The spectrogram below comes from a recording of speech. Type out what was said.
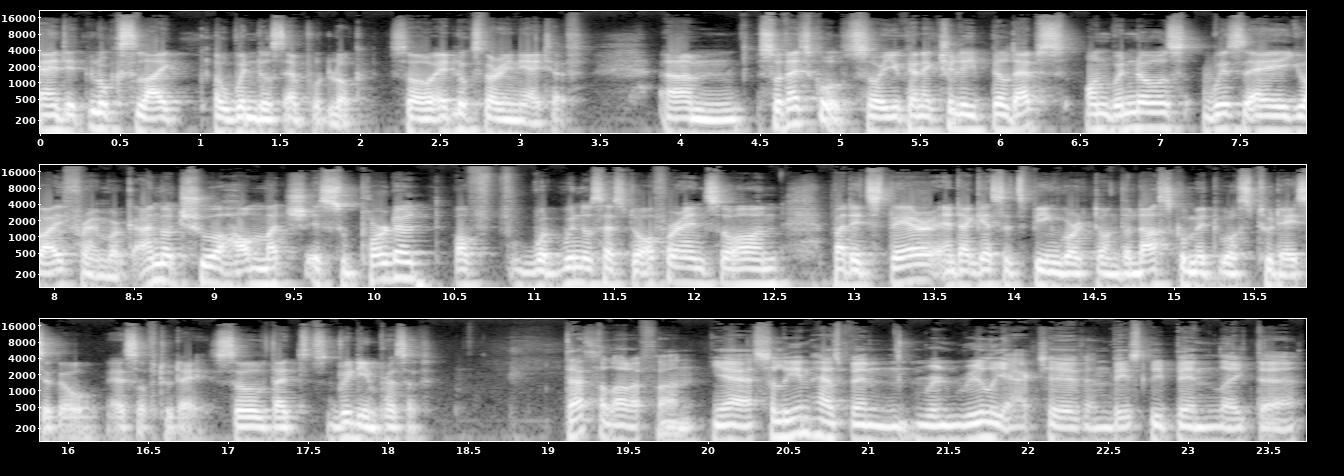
and it looks like a Windows app would look. So it looks very native. Um, so that's cool. So you can actually build apps on Windows with a UI framework. I'm not sure how much is supported of what Windows has to offer and so on, but it's there, and I guess it's being worked on. The last commit was two days ago, as of today. So that's really impressive. That's a lot of fun. Yeah, Saleem has been really active and basically been like the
